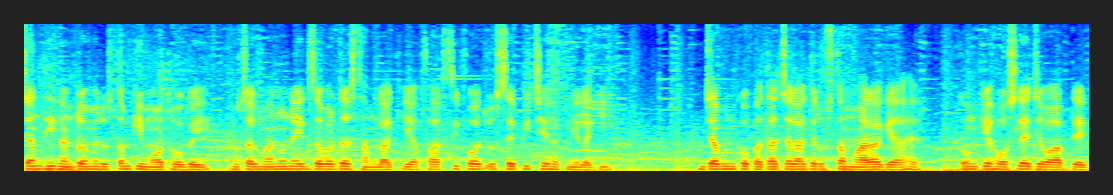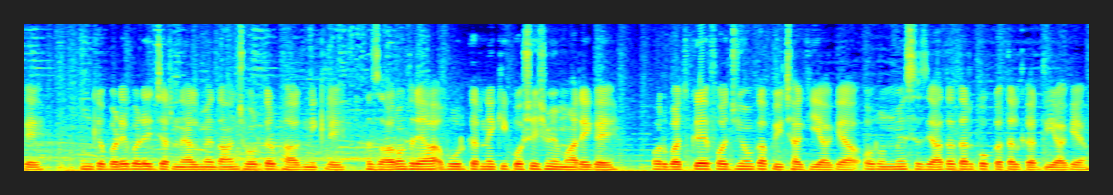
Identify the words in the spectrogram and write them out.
चंद ही घंटों में रुस्तम की मौत हो गई। मुसलमानों ने एक ज़बरदस्त हमला किया, फ़ारसी फ़ौज उससे पीछे हटने लगी। जब उनको पता चला कि रुस्तम मारा गया है तो उनके हौसले जवाब दे गए। उनके बड़े बड़े जर्नैल मैदान छोड़कर भाग निकले। हज़ारों दरिया अबूर करने की कोशिश में मारे गए। और बच गए फौजियों का पीछा किया गया और उनमें से ज़्यादातर को कत्ल कर दिया गया।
